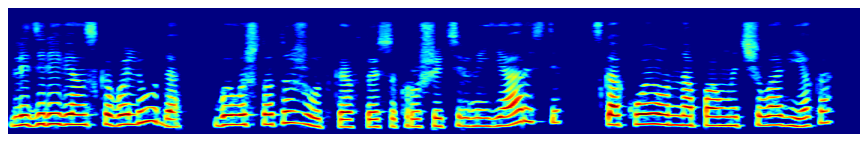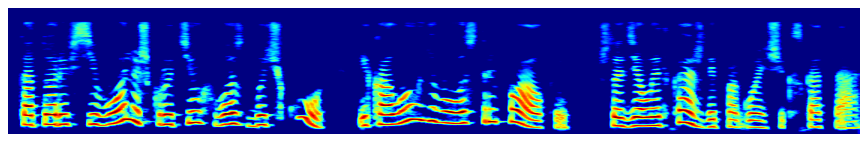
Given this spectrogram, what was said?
Для деревенского люда было что-то жуткое в той сокрушительной ярости, с какой он напал на человека, который всего лишь крутил хвост бычку и колол его острой палкой, что делает каждый погонщик скота.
